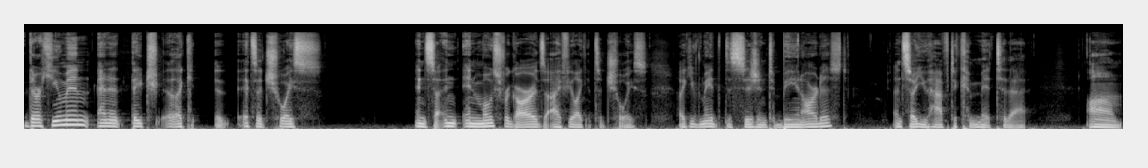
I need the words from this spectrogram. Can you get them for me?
they're human and it they tr- like it, it's a choice in, so- in in most regards i feel like it's a choice. Like you've made the decision to be an artist and so you have to commit to that um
